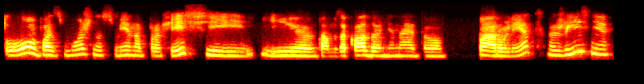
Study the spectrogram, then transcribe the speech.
то, возможно, смена профессии и там, закладывание на это пару лет жизни,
